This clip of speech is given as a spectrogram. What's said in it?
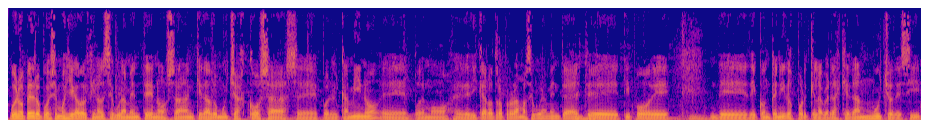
Bueno, Pedro, pues hemos llegado al final. Seguramente nos han quedado muchas cosas eh, por el camino. Eh, podemos dedicar otro programa seguramente a este tipo de, de- de contenidos porque la verdad es que dan mucho de sí.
